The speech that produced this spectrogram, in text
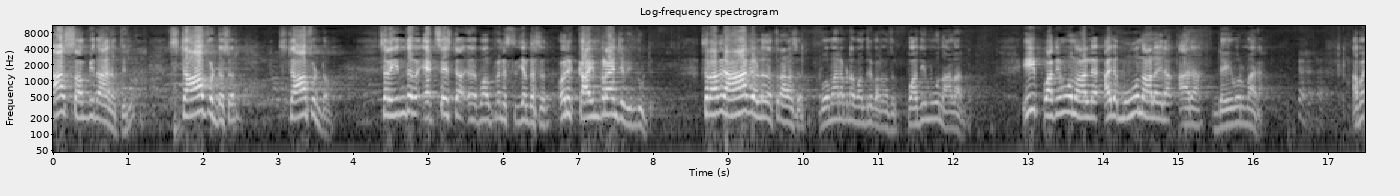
ആ സംവിധാനത്തിൽ സ്റ്റാഫ് ഉണ്ടോ സാർ? സ്റ്റാഫ് ഉണ്ടോ സാർ ഇന്ത് എക്സൈസ് വകുപ്പിന്റെ സ്ഥിതി എന്താ സാർ? ഒരു ക്രൈംബ്രാഞ്ച് വിങ്കൂട്ട്. സർ അതിൽ ആകെ ഉള്ളത് എത്ര ആളാണ് സാർ? ബഹുമാനപ്പെട്ട മന്ത്രി പറഞ്ഞു സാർ. പതിമൂന്നാളാണ്. ഈ പതിമൂന്നാളിൽ അതിൽ മൂന്നാളിൽ ആരാ? ഡ്രൈവർമാരാ. അപ്പൊ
